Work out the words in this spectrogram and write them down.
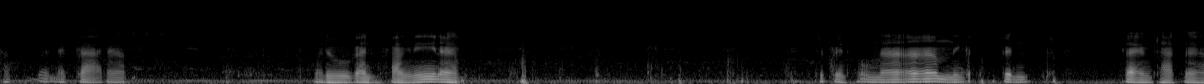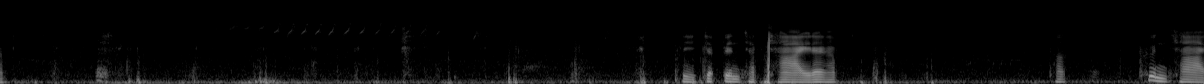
ครับบรรยากาศนะครับ มาดูกันฝั่งนี้นะครับ จะเป็นห้องน้ำนี่ก็เป็นแปลงผักนะครับนี่จะเป็นฉับชายนะครับ ขึ้นชาย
